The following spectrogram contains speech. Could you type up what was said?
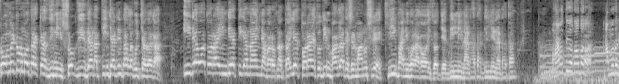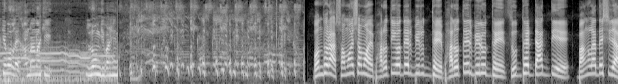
টমেটোর মতো একটা জিনিস, সবজি, যেটা তিন, চার দিন থাকলে ফুচা থাকা ইটাও তোরা ইন্ডিয়ার থেকে নাই না ভারত না, তাইলে তোরা এতদিন বাংলাদেশের মানুষরে কি পানি ভরা খাওয়াইছ যে দিল্লি না ঢাকা দিল্লি না ঢাকা ভারতীয় দাদারা আমাদেরকে বলে, আমরা নাকি লঙ্গি বাহিনী। বন্ধুরা সময় সময় ভারতীয়দের বিরুদ্ধে ভারতের বিরুদ্ধে যুদ্ধের ডাক দিয়ে বাংলাদেশিরা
